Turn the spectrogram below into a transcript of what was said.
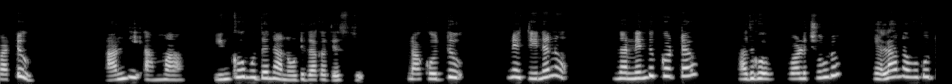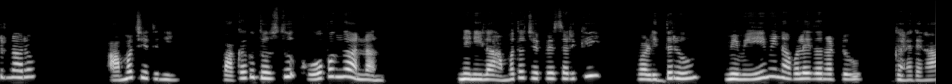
పట్టు. అంది అమ్మ. ఇంకో ముద్ద నా నోటిదాకా తెస్తూ. నాకొద్దు. నే తినను. నన్నెందుకు కొట్టావు? అదిగో వాళ్ళు చూడు. ఎలా నవ్వుకుంటున్నారు. అమ్మ చేతిని పక్కకు తోస్తూ కోపంగా అన్నాను. నేనిలా అమ్మతో చెప్పేసరికి వాళ్ళిద్దరూ మేమేమీ నవ్వలేదన్నట్టు గనగనా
